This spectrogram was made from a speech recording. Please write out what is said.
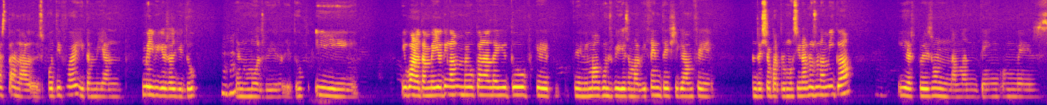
estan al Spotify i també hi ha mil vídeos al YouTube. Mhm. Hi ha molts vídeos al YouTube. I, i bueno, també jo tinc el meu canal de YouTube que tenim alguns vídeos amb el Vicente, així que vam fer doncs això per promocionar-nos una mica i després on em mantenc com més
